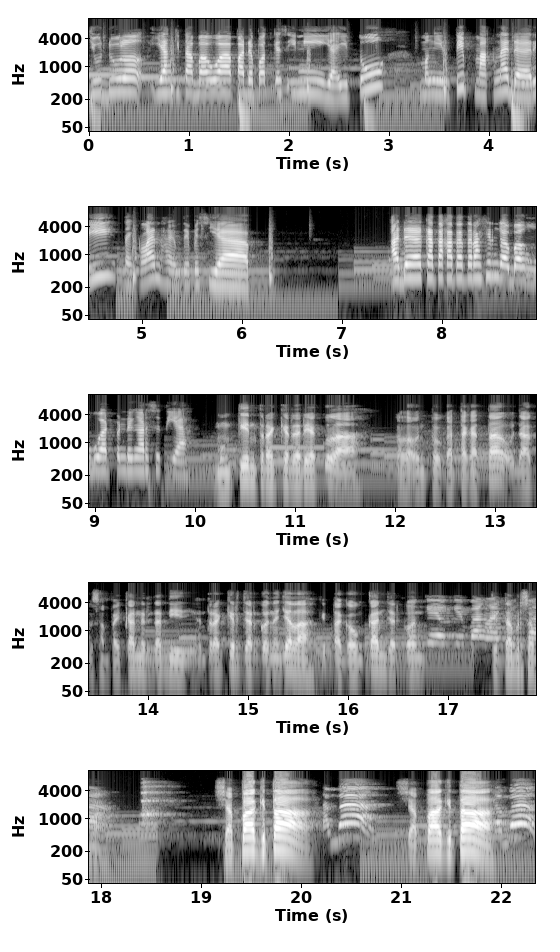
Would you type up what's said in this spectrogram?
judul yang kita bawa pada podcast ini yaitu mengintip makna dari tagline HMTP Siap. Ada kata-kata terakhir nggak bang buat pendengar setia? Mungkin terakhir dari aku lah. Kalau untuk kata-kata udah aku sampaikan dari tadi. Yang terakhir jargon aja lah. Kita gaungkan jargon oke, oke, bang, kita bersama. Bang. Siapa kita? Tambang. Siapa kita? Tambang.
